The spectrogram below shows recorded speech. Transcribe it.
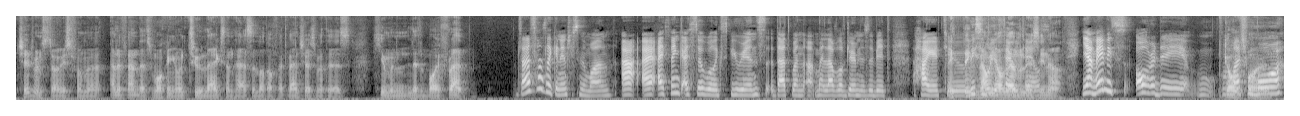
children's stories from an elephant that's walking on two legs and has a lot of adventures with his human little boy friend. That sounds like an interesting one. I, I, I think I still will experience that when uh, my level of German is a bit higher to I think listen now to your fairy level tales. is enough. Yeah, maybe it's already Go much for it. more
